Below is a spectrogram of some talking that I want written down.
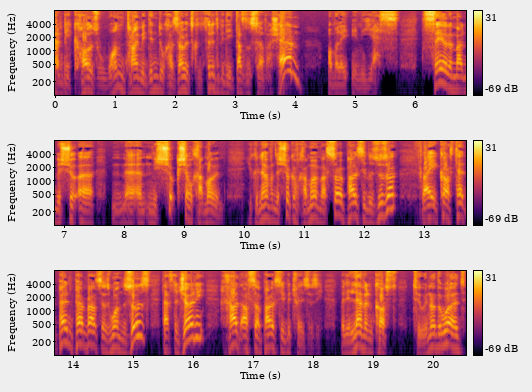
and because one time he didn't do chazor, it's considered to be that he doesn't serve Hashem. Amalei in yes. Uh, uh, um, mishuk shel chamorim. You can learn from the shuk of chamorim, asor parsi bezuzah, right? It costs 10, 10 pounds as one zuz, that's the journey. Chad asor parsi betrayzuzi. But 11 costs 2. In other words,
